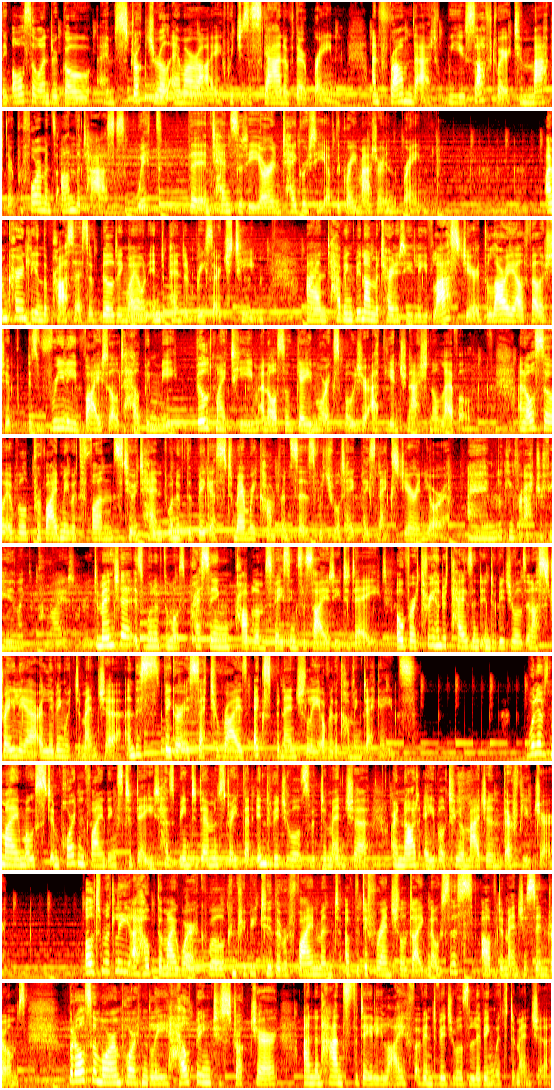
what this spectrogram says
They also undergo um, structural MRI, which is a scan of their brain. And from that, we use software to map their performance on the tasks with the intensity or integrity of the grey matter in the brain. I'm currently in the process of building my own independent research team. And having been on maternity leave last year, the L'Oreal Fellowship is really vital to helping me build my team and also gain more exposure at the international level. And also, it will provide me with funds to attend one of the biggest memory conferences, which will take place next year in Europe. I'm looking for atrophy in like the parietal region. Dementia is one of the most pressing problems facing society today. Over 300,000 individuals in Australia are living with dementia, and this figure is set to rise exponentially over the coming decades. One of my most important findings to date has been to demonstrate that individuals with dementia are not able to imagine their future. Ultimately, I hope that my work will contribute to the refinement of the differential diagnosis of dementia syndromes, but also more importantly, helping to structure and enhance the daily life of individuals living with dementia.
